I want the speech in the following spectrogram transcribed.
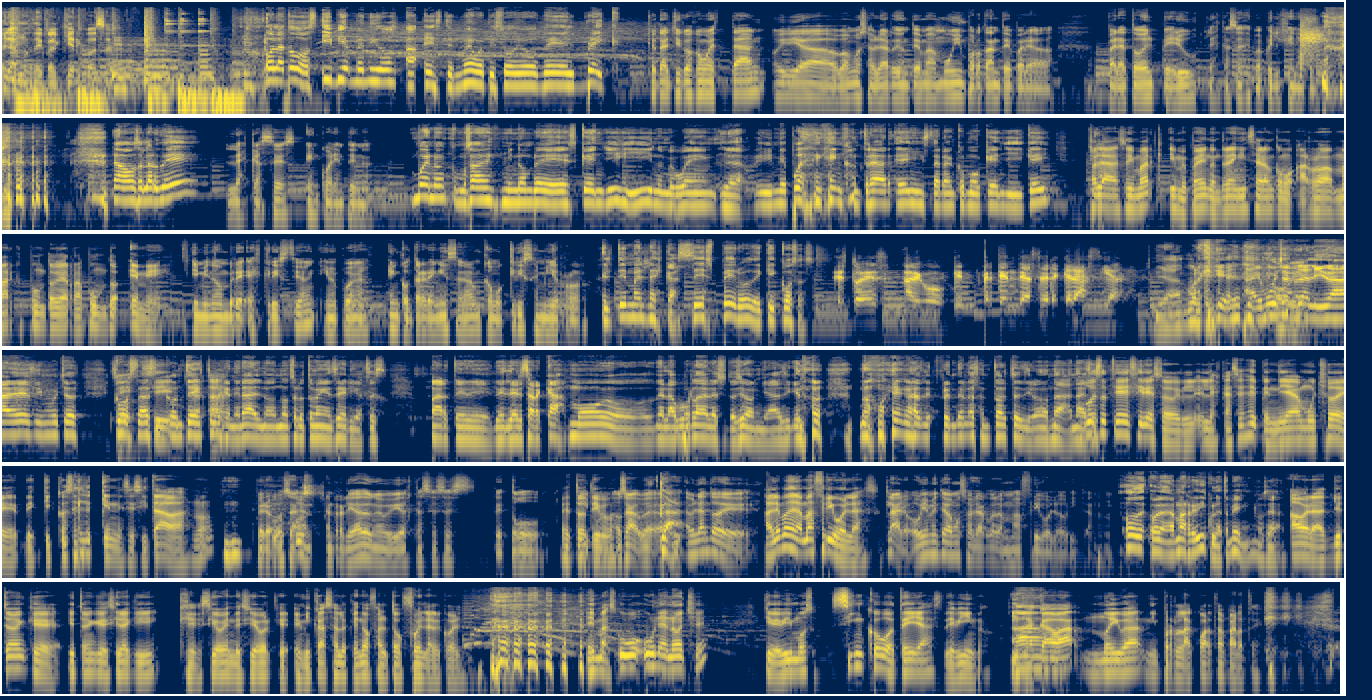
hablamos de cualquier cosa. Hola a todos y bienvenidos a este nuevo episodio del Break. ¿Qué tal chicos? ¿Cómo están? Hoy día vamos a hablar de un tema muy importante para, para todo el Perú, la escasez de papel higiénico. Nada, vamos a hablar de... La escasez en cuarentena. Bueno, como saben, mi nombre es Kenji y me pueden, y me pueden encontrar en Instagram como KenjiK. Hola, soy Mark y me pueden encontrar en Instagram como arroba mark.guerra.me. Y mi nombre es Cristian y me pueden encontrar en Instagram como Crisemirror. El tema es la escasez, pero ¿de qué cosas? Esto es algo que pretende hacer gracia. Ya, porque hay muchas Obvio. realidades y muchas cosas sí, y contextos ah, en general, no, no se lo tomen en serio. Esto es parte de- de- del sarcasmo o de la burla de la situación, ¿ya? Así que no, no vayan a prender las antorchas y dirnos nada, nada. eso Justo te iba a decir eso, el- la escasez dependía mucho de, de qué cosa es lo que necesitabas, ¿no? Pero, o sea, en, en realidad una bebida escasez es de todo. De todo tipo. O sea, Claro. hablando de... Hablemos de las más frívolas. Claro, obviamente vamos a hablar de la más frívola ahorita, ¿no? O, de- o la más ridícula también, o sea. Ahora, yo tengo que, yo tengo que decir aquí que he sido bendecido porque en mi casa lo que no faltó fue el alcohol. es más, hubo una noche que bebimos cinco botellas de vino. Y Ah. la cava no iba ni por la cuarta parte.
